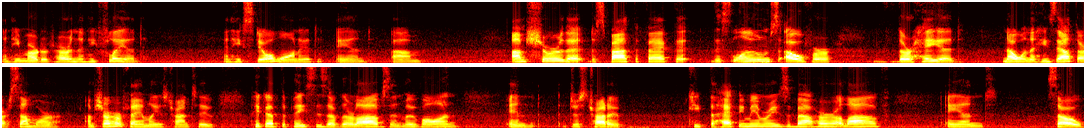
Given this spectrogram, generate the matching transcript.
and he murdered her and then he fled. And he still wanted and um, I'm sure that despite the fact that this looms over their head, knowing that he's out there somewhere, I'm sure her family is trying to pick up the pieces of their lives and move on and just try to keep the happy memories about her alive. And so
